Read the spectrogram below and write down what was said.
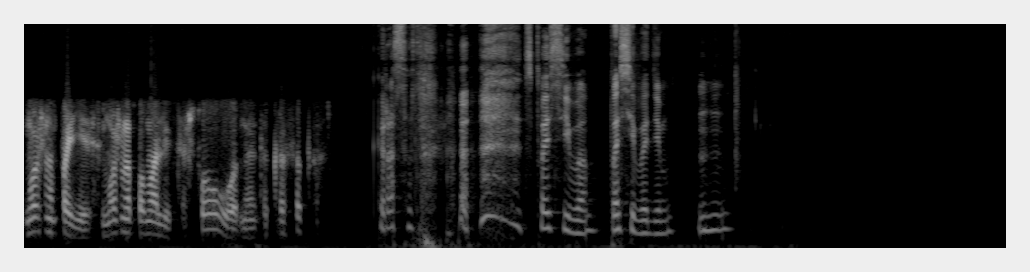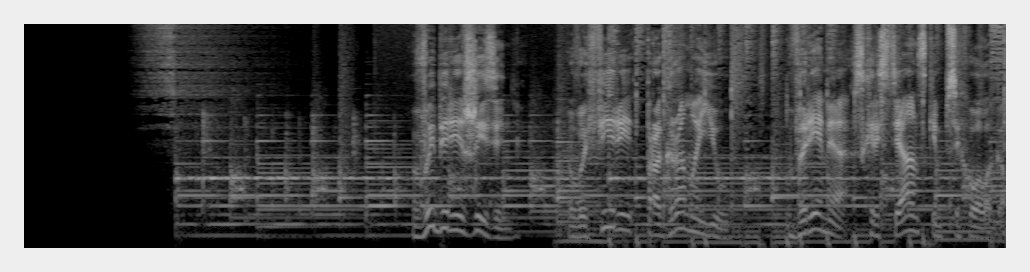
можно поесть, можно помолиться, что угодно. Это красота. Красота. Спасибо, спасибо, Дим. Выбери жизнь. В эфире программа Ю. Время с христианским психологом.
